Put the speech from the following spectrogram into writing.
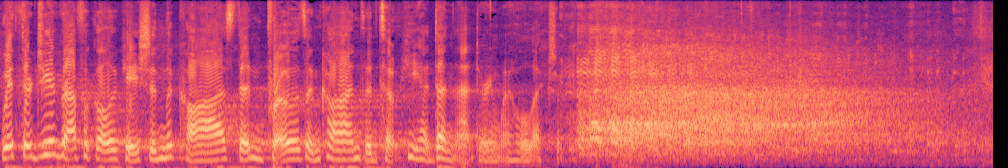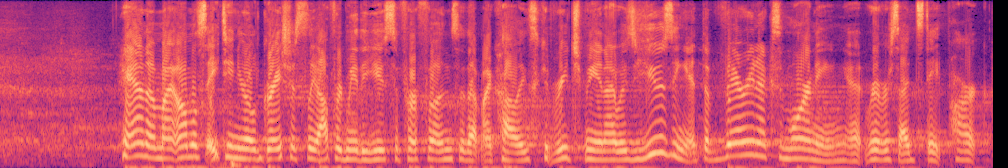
with their geographical location, the cost, and pros and cons. And so he had done that during my whole lecture. Hannah, my almost 18 year old, graciously offered me the use of her phone so that my colleagues could reach me, and I was using it the very next morning at Riverside State Park,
